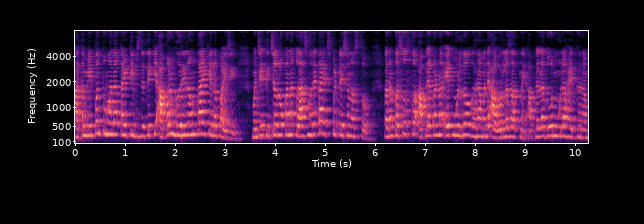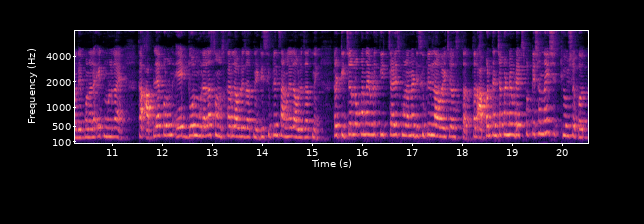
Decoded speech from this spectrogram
आता मी पण तुम्हाला काही टिप्स देते की आपण घरी राहून काय केलं पाहिजे? म्हणजे टीचर लोकांना क्लासमध्ये काय एक्सपेक्टेशन असतं? कारण कसं असतं आपल्याकडनं एक मुलगा घरामध्ये आवरलं जात नाही. आपल्याला दोन मुलं आहेत घरामध्ये कोणाला एक मुलगा आहे. तर आपल्याकडून एक दोन मुलाला संस्कार लावले जात नाही डिसिप्लिन चांगले लावले जात नाही. तर टीचर लोकांना एवढे तीस चाळीस मुलांना डिसिप्लिन लावायचे असतात. तर आपण त्यांच्याकडनं एवढे एक्सपेक्टेशन नाही ठेवू शकत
